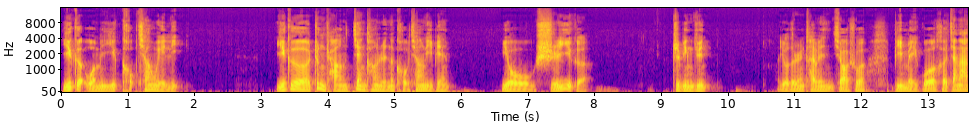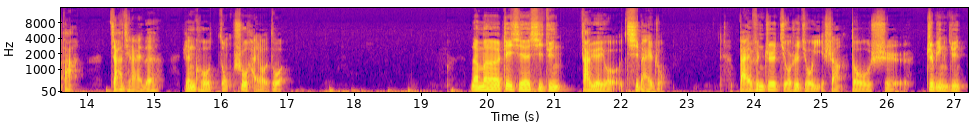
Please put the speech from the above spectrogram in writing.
一个，我们以口腔为例。一个正常健康人的口腔里边有十亿个致病菌，有的人开玩笑说，比美国和加拿大加起来的人口总数还要多。那么这些细菌大约有七百种，百分之九十九以上都是致病菌。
